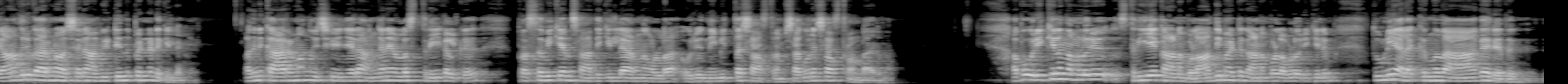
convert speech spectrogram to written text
യാതൊരു കാരണവശാലും ആ വീട്ടിൽ നിന്ന് പെണ്ണെടുക്കില്ല. അതിന് കാരണം എന്ന് വെച്ച് കഴിഞ്ഞാൽ അങ്ങനെയുള്ള സ്ത്രീകൾക്ക് പ്രസവിക്കാൻ സാധിക്കില്ല എന്നുള്ള ഒരു നിമിത്ത ശാസ്ത്രം ശകുനശാസ്ത്രം ഉണ്ടായിരുന്നു. അപ്പോൾ ഒരിക്കലും നമ്മളൊരു സ്ത്രീയെ കാണുമ്പോൾ ആദ്യമായിട്ട് കാണുമ്പോൾ അവൾ ഒരിക്കലും തുണി അലക്കുന്നതാകരുത്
